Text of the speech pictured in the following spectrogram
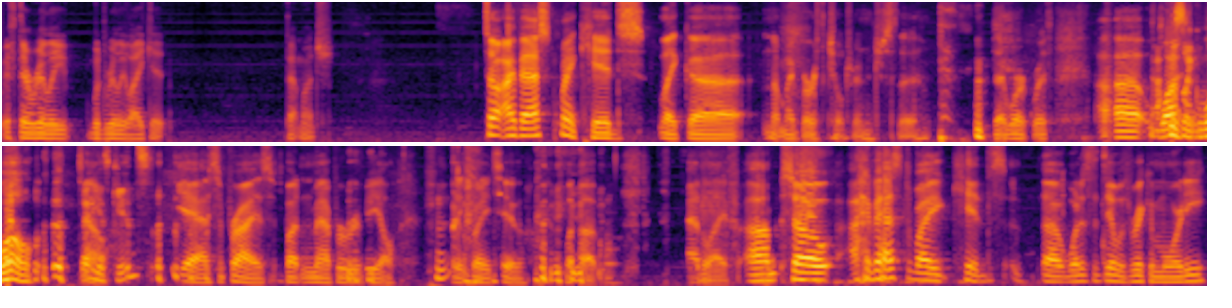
if they really would really like it that much. So I've asked my kids, like, uh, not my birth children, just the that I work with. Uh, I what- was like, whoa, has kids. yeah, surprise button mapper reveal 2022. what up? Bad life. Um, so I've asked my kids, uh, what is the deal with Rick and Morty?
